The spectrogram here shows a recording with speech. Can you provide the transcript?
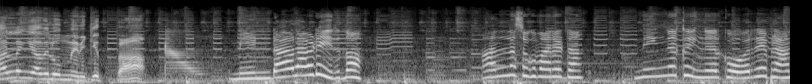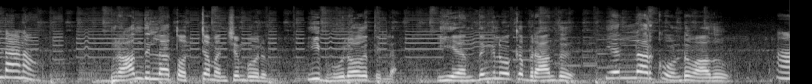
അല്ലെങ്കിൽ അതിലൊന്ന് എനിക്ക് താ. മിണ്ടാതെ അവിടെ ഇരുന്നോ? അല്ല സുകുമാരേട്ടാ നിങ്ങൾക്ക് ഇങ്ങേർക്ക് ഒരേ ഭ്രാന്താണോ? ഭ്രാന്തില്ലാത്ത ഒറ്റ മനുഷ്യൻ പോലും ഈ ഭൂലോകത്തില്ല. ഈ എന്തെങ്കിലുമൊക്കെ ഭ്രാന്ത് എല്ലാവർക്കും ഉണ്ട് മാധു. ആ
